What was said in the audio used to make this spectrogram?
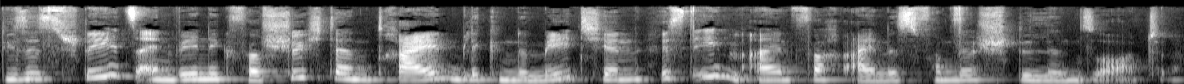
Dieses stets ein wenig verschüchternd dreinblickende Mädchen ist eben einfach eines von der stillen Sorte.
